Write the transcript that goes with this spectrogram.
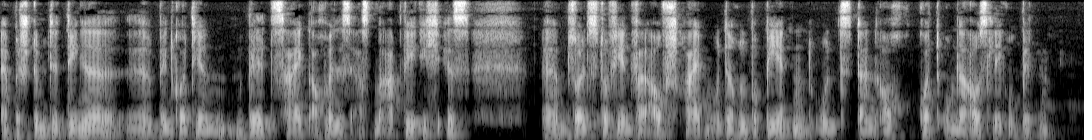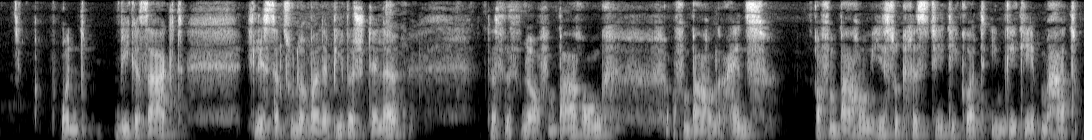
Äh, bestimmte Dinge, äh, wenn Gott dir ein Bild zeigt, auch wenn es erstmal abwegig ist, ähm, solltest du auf jeden Fall aufschreiben und darüber beten und dann auch Gott um eine Auslegung bitten. Und wie gesagt, ich lese dazu noch mal eine Bibelstelle. Das ist eine Offenbarung, Offenbarung 1, Offenbarung Jesu Christi, die Gott ihm gegeben hat,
